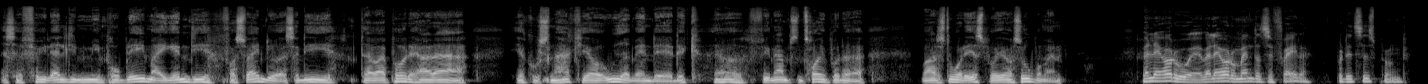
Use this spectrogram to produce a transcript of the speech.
Altså, jeg følte alle de, mine problemer igen, de forsvandt jo. Altså, lige, der var jeg på det her, der jeg kunne snakke, jeg var udadvendt. Øh, det, jeg fik nærmest en trøje på, der var et stort S på, jeg var Superman. Hvad laver du, øh, hvad laver du mandag til fredag på det tidspunkt?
